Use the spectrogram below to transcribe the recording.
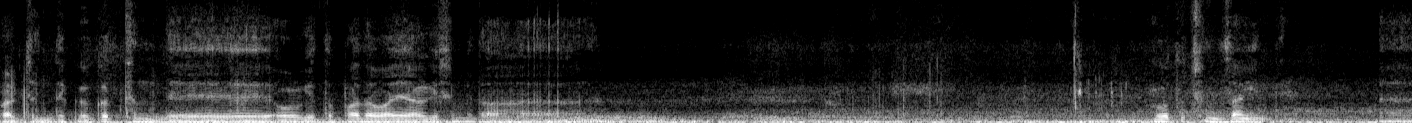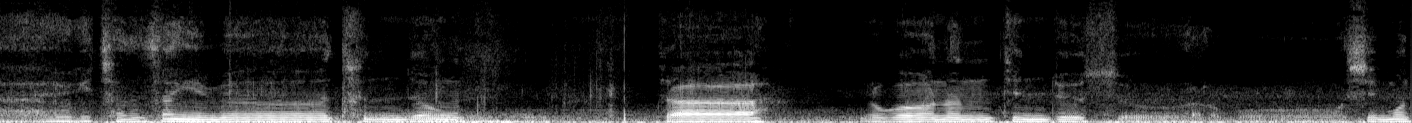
발전될 것 같은데 올게 또 받아와야 하겠습니다. 이것도 천상인데. 아, 여기 천상이면 천정. 자 요거는 진주스하고 신문.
